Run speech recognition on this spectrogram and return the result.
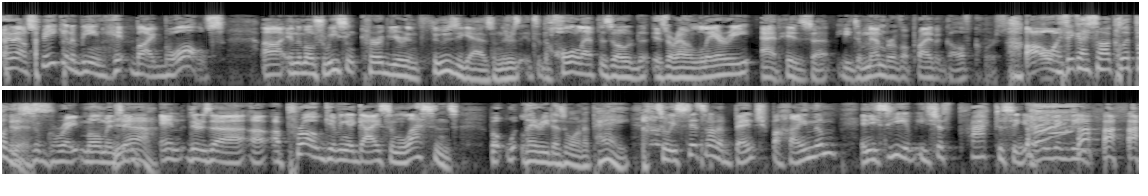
And now, speaking of being hit by balls, uh, in the most recent Curb Your Enthusiasm, there's it's the whole episode is around Larry at his. Uh, he's a member of a private golf course. Oh, I think I saw a clip of this. There's some great moments. Yeah. And, and there's a, a, a pro giving a guy some lessons, but Larry doesn't want to pay. So he sits on a bench behind them and you see him, he's just practicing everything the,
